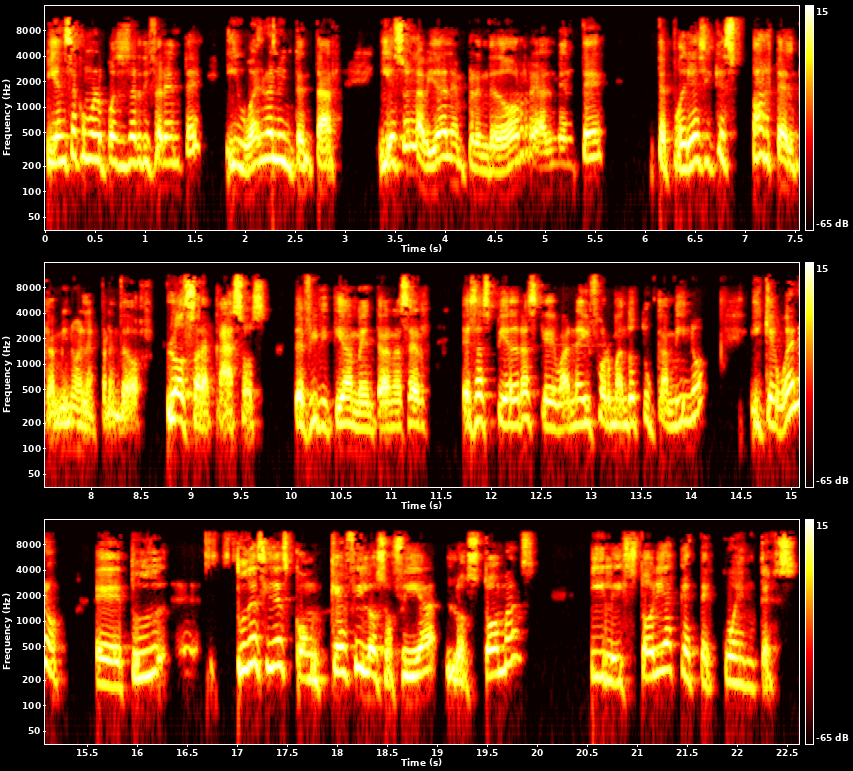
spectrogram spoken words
piensa cómo lo puedes hacer diferente y vuélvelo a intentar. Y eso en la vida del emprendedor realmente te podría decir que es parte del camino del emprendedor. Los fracasos, definitivamente van a ser esas piedras que van a ir formando tu camino y que bueno, eh, tú, tú decides con qué filosofía los tomas y la historia que te cuentes.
